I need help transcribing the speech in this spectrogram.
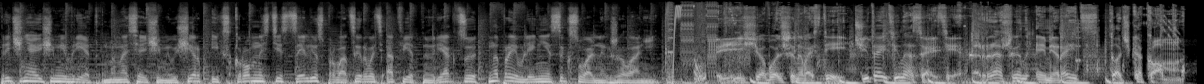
причиняющими вред, наносящими ущерб ущерб их скромности с целью спровоцировать ответную реакцию на проявление сексуальных желаний. Еще больше новостей читайте на сайте RussianEmirates.com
